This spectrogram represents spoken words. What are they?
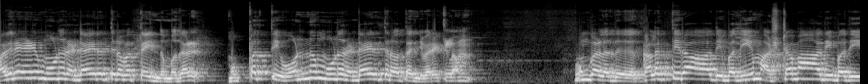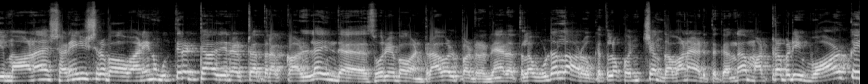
பதினேழு மூணு ரெண்டாயிரத்தி இருபத்தைந்து முதல் முப்பத்தி ஒன்று மூணு ரெண்டாயிரத்தி இருபத்தஞ்சு வரைக்கும் உங்களது கலத்திராதிபதியும் அஷ்டமாதிபதியுமான சனீஸ்வர பகவானின் உத்திரட்டாதி நட்சத்திர காலில் இந்த சூரிய பகவான் டிராவல் பண்ணுற நேரத்தில் உடல் ஆரோக்கியத்தில் கொஞ்சம் கவனம் எடுத்துக்கங்க. மற்றபடி வாழ்க்கை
